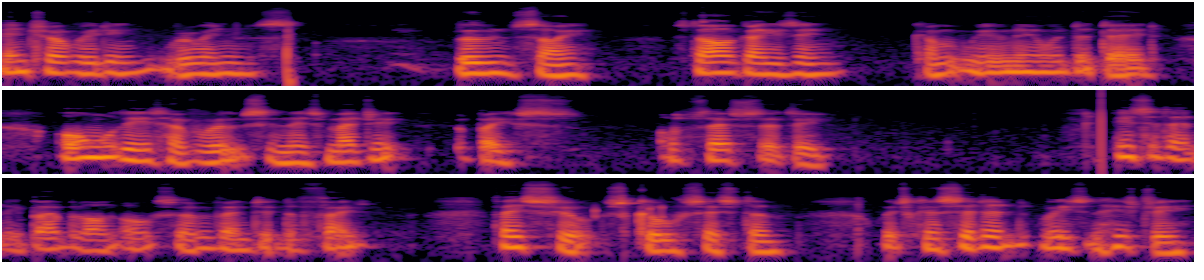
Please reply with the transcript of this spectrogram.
intro reading, ruins, runes, sorry, stargazing, communing with the dead. All these have roots in this magic base obsessity. Incidentally, Babylon also invented the fa- face school system, which considered recent history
